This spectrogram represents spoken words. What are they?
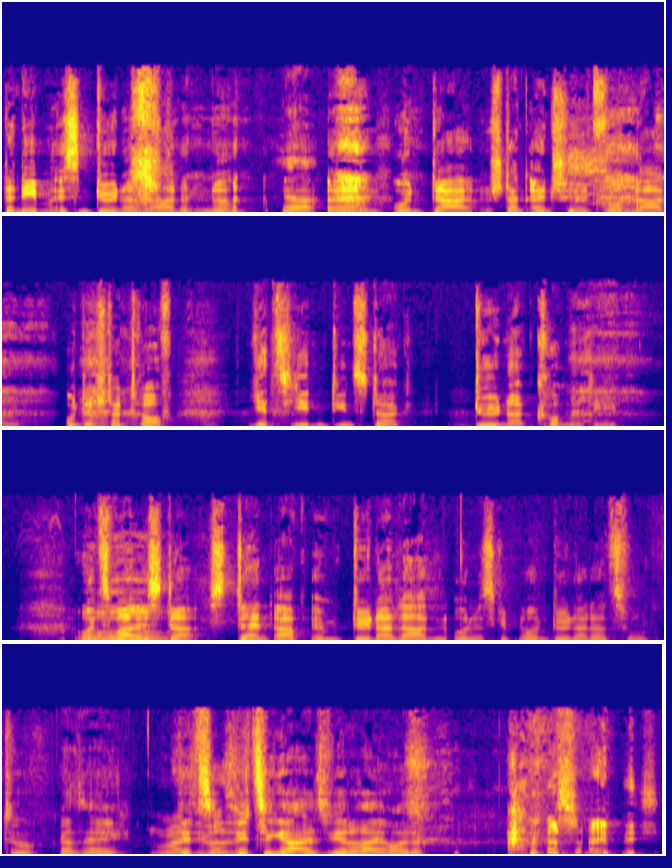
daneben ist ein Dönerladen, ne? Ja. Ähm, und da stand ein Schild vor dem Laden und da stand drauf, jetzt jeden Dienstag Döner-Comedy. Und Oh. zwar ist da Stand-up im Dönerladen und es gibt noch einen Döner dazu. Du, ganz ehrlich. Witz, witziger als wir drei heute. Wahrscheinlich.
